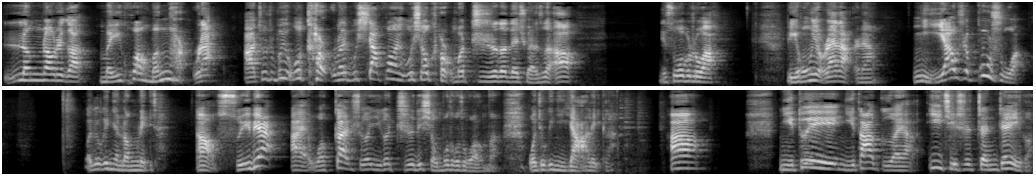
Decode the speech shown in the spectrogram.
扔到这个煤矿门口了。啊，就是不有个口吗？不下矿有个小口吗？知道的全是啊。你说不说？李红友在哪儿呢？你要是不说，我就给你扔里去啊！随便，哎，我干折一个支的小木头桩子，我就给你压里了啊！你对你大哥呀，义气是真这个。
